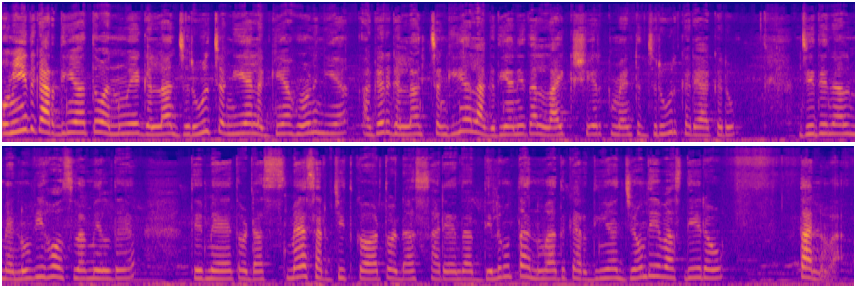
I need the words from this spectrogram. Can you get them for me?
ਉਮੀਦ ਕਰਦੀ ਹਾਂ ਤੁਹਾਨੂੰ ਇਹ ਗੱਲਾਂ ਜ਼ਰੂਰ ਚੰਗੀਆਂ ਲੱਗੀਆਂ ਹੋਣਗੀਆਂ। ਅਗਰ ਗੱਲਾਂ ਚੰਗੀਆਂ ਲੱਗਦੀਆਂ ਨੇ ਤਾਂ ਲਾਈਕ ਸ਼ੇਅਰ ਕਮੈਂਟ ਜ਼ਰੂਰ ਕਰਿਆ ਕਰੋ, ਜਿਹਦੇ ਨਾਲ ਮੈਨੂੰ ਵੀ ਹੌਸਲਾ ਮਿਲਦਾ ਹੈ ਤੇ ਮੈਂ ਤੁਹਾਡਾ, ਮੈਂ ਸਰਬਜੀਤ ਕੌਰ, ਤੁਹਾਡਾ ਸਾਰਿਆਂ ਦਾ ਦਿਲੋਂ ਧੰਨਵਾਦ ਕਰਦੀ ਹਾਂ ਜਿਉਂਦੇ ਵਸਦੇ ਰਹੋ। ਧੰਨਵਾਦ।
